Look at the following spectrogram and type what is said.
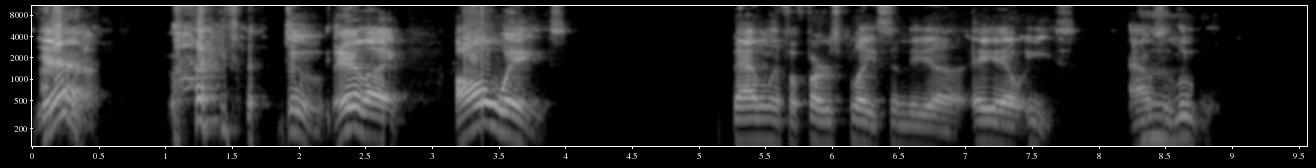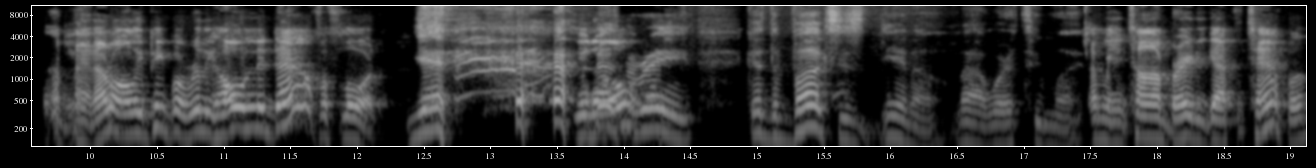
Yeah. Dude, they're like always battling for first place in the uh, AL East. Absolutely. Uh, Man, they're the only people really holding it down for Florida. Yeah. You know? the Rays. Because the Bucs is, you know, not worth too much. I mean, Tom Brady got the Tampa.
